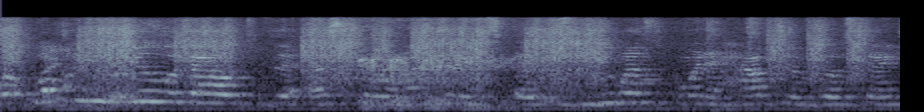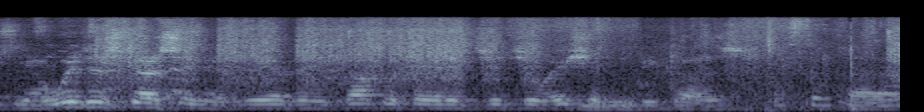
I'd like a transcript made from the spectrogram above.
what, what will you do about the S-400s? Uh, Is the U.S. going to have to impose sanctions? Yeah, we're discussing it. We have a complicated situation because uh,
